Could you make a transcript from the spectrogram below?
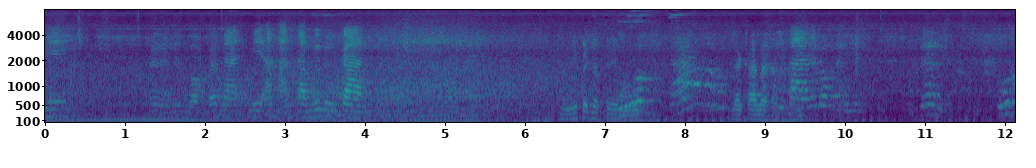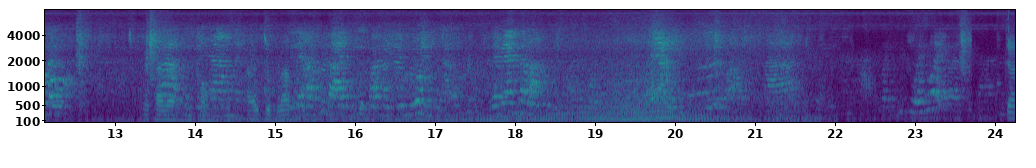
มีเออลืมบอกไปมามีอาหารตามฤดูกาล อันนี้ก็จะเป็นรายการอาหารรายการอาหารของร้านจุกล่างจะ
